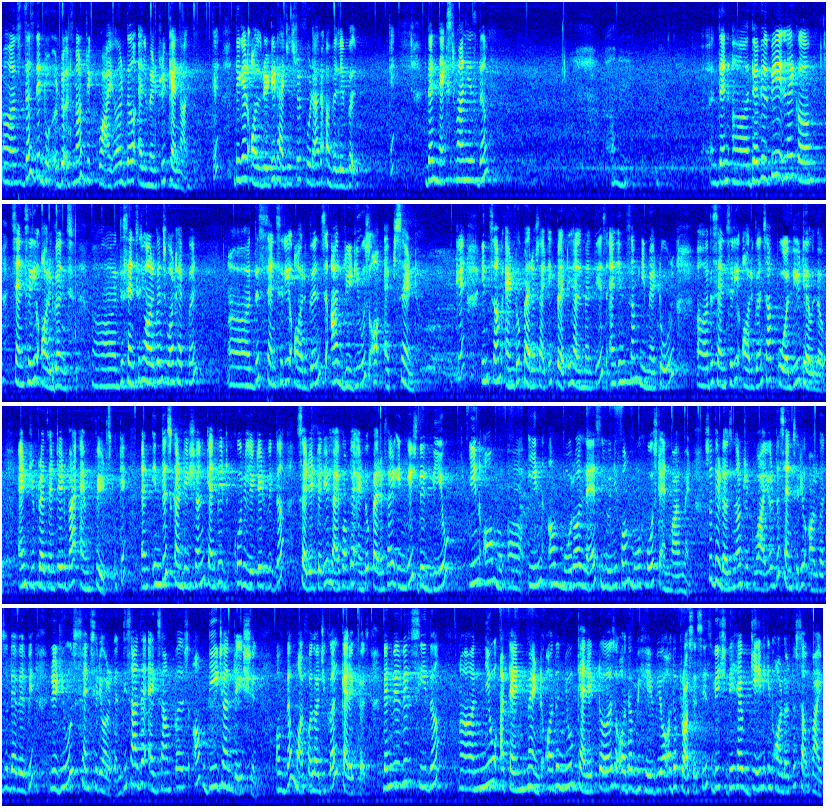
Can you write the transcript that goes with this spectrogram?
Uh, thus they do, does not require the alimentary canal. Okay? They get already digested food are available. Okay? Then next one is the um, then uh, there will be like uh, sensory organs. Uh, the sensory organs what happen? Uh, the sensory organs are reduced or absent okay in some endoparasitic platyhelminthes and in some nematode uh, the sensory organs are poorly developed and represented by amphids okay? And in this condition can be correlated with the sedentary life of the endoparasite in which they live in a uh, in a more or less uniform host environment. So they does not require the sensory organs. So there will be reduced sensory organ. These are the examples of degeneration of the morphological characters. Then we will see the uh, new attainment or the new characters or the behavior or the processes which they have gained in order to survive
